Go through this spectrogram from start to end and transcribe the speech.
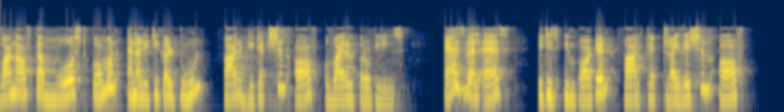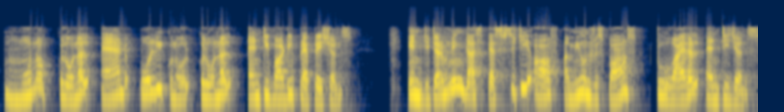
one of the most common analytical tool for detection of viral proteins as well as it is important for characterization of monoclonal and polyclonal antibody preparations in determining the specificity of immune response to viral antigens.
